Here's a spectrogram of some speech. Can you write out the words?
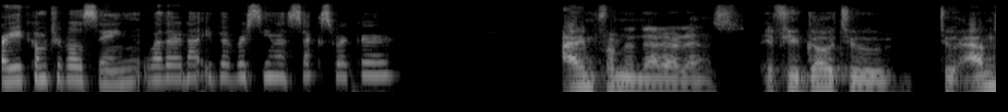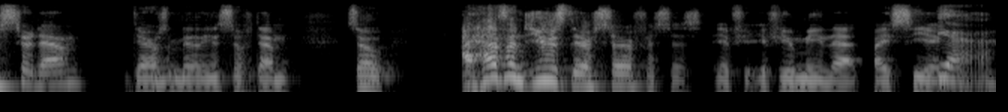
Are you comfortable saying whether or not you've ever seen a sex worker? I'm from the Netherlands. If you go to to Amsterdam, there's mm-hmm. millions of them. So I haven't used their services, if if you mean that by seeing. Yeah.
